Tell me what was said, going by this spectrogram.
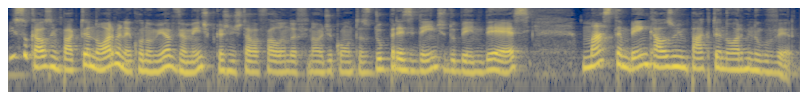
Isso causa um impacto enorme na economia, obviamente, porque a gente estava falando, afinal de contas, do presidente do BNDES, mas também causa um impacto enorme no governo.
